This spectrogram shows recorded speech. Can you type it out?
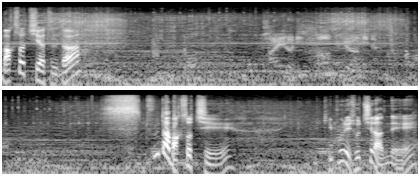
막서치야 둘다? 둘 다 막서치. 기분이 좋진 않네.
